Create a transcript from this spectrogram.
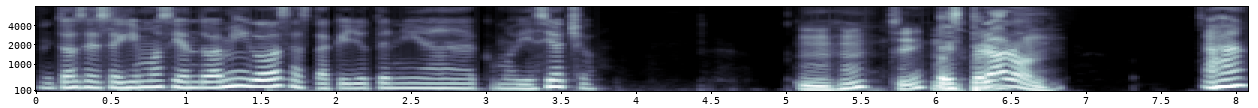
Entonces seguimos siendo amigos hasta que yo tenía como 18. Ujú, Sí. más o menos. Esperaron. Ajá.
